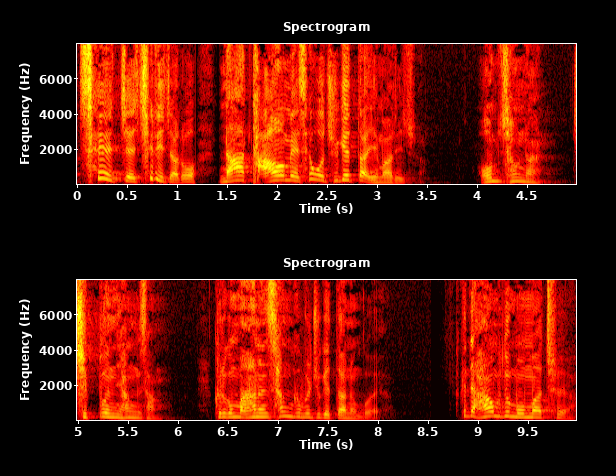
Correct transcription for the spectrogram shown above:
셋째 치리자로 나 다음에 세워주겠다 이 말이죠. 엄청난 직분 향상 그리고 많은 상급을 주겠다는 거예요. 근데 아무도 못 맞춰요.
